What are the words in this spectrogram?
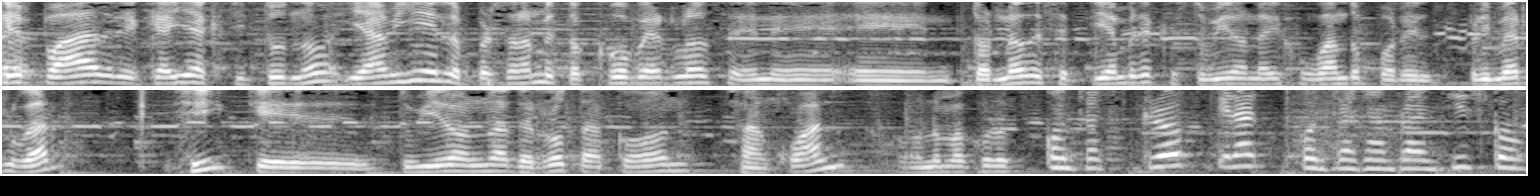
Qué padre, que haya actitud, ¿no? Y a mí en lo personal me tocó verlos en, eh, en torneo de septiembre que estuvieron ahí jugando por el primer lugar sí, que tuvieron una derrota con San Juan, o no me acuerdo. Contra, creo que era contra San Francisco.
